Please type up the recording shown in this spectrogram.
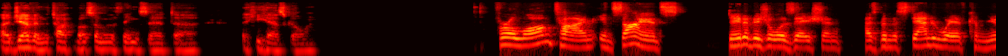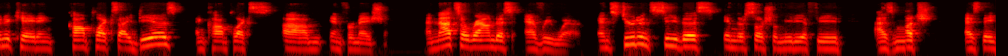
uh, Jevin to talk about some of the things that uh, that he has going. For a long time in science, data visualization has been the standard way of communicating complex ideas and complex um, information. And that's around us everywhere. And students see this in their social media feed as much as they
